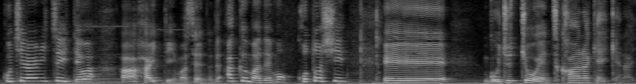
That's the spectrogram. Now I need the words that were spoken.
こちらについてはあ入っていませんので、あくまでも今年、えー50兆円使わなきゃいけない。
